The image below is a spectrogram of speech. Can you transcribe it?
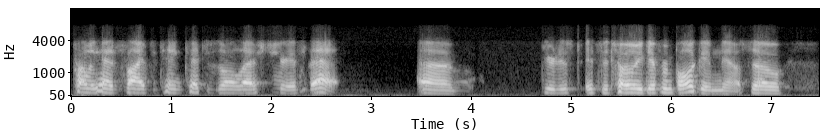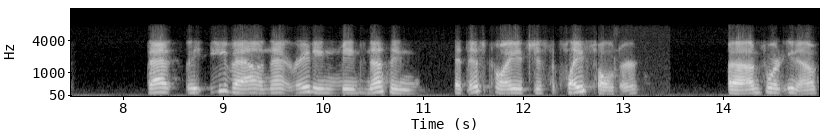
probably had five to ten catches all last year, if that. Um, you're just it's a totally different ballgame now. So that eval and that rating means nothing at this point. It's just a placeholder. Uh, unfortunately, you know,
